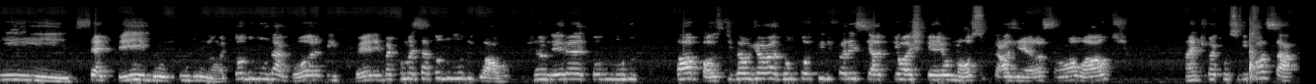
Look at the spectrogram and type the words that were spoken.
em setembro, outubro, não. É todo mundo agora, tem férias, vai começar todo mundo igual. Janeiro é todo mundo pau a pau. Se tiver um jogador um pouquinho diferenciado, que eu acho que é o nosso caso em relação ao Altos, a gente vai conseguir passar.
